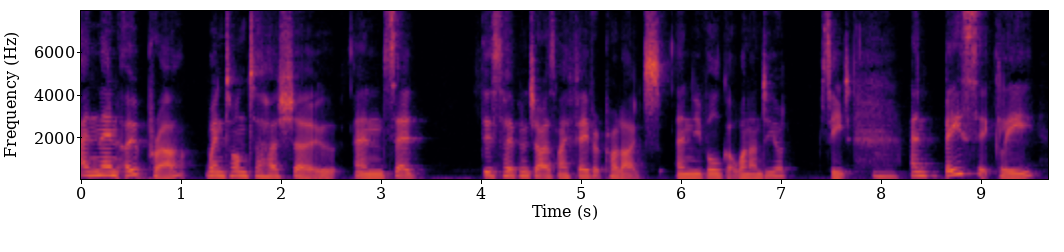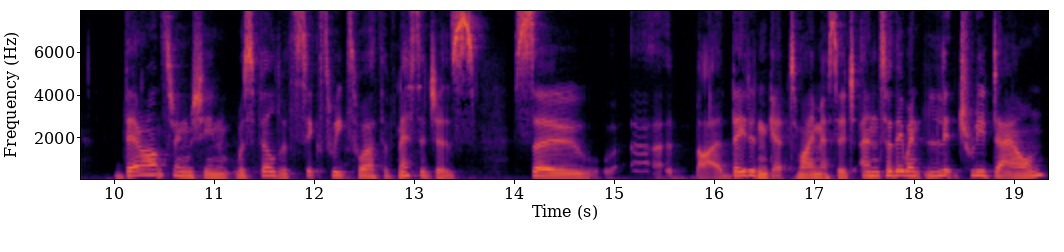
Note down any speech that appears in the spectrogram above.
And then Oprah went on to her show and said, This Hope in a Jar is my favorite product, and you've all got one under your seat. And basically, their answering machine was filled with six weeks worth of messages. So uh, uh, they didn't get to my message. And so they went literally down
